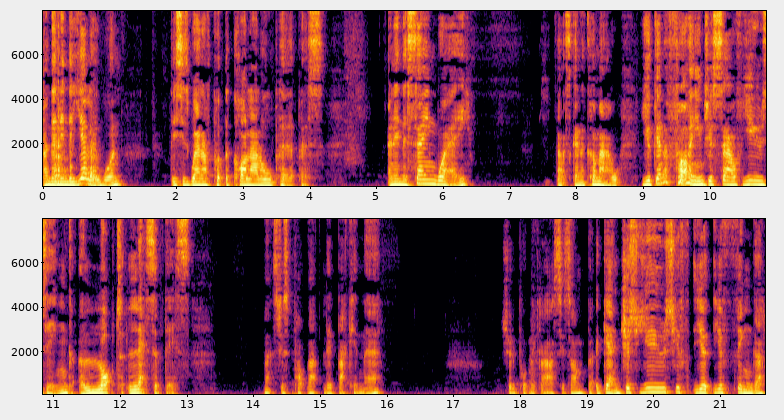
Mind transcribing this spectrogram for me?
And then in the yellow one, this is where I've put the Collall all-purpose. And in the same way, that's going to come out, you're going to find yourself using a lot less of this. Let's just pop that lid back in there. Should have put my glasses on. But again, just use your, your, your finger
